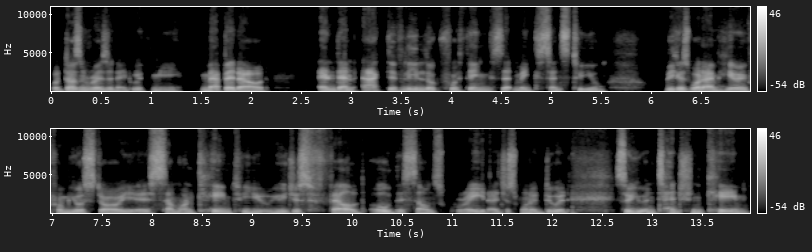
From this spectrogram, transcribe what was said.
what doesn't resonate with me, map it out, and then actively look for things that make sense to you? Because what I'm hearing from your story is someone came to you, you just felt, oh, this sounds great. I just want to do it. So your intention came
